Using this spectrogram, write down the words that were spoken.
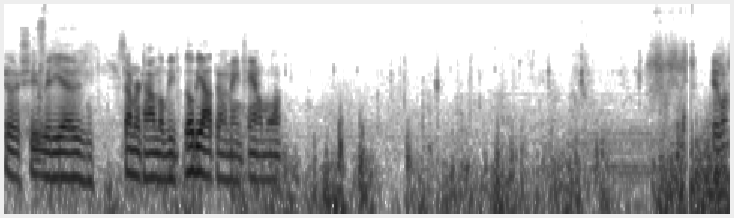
Go shoot videos. Summertime, they'll be they'll be out there on the main channel more. Good one.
